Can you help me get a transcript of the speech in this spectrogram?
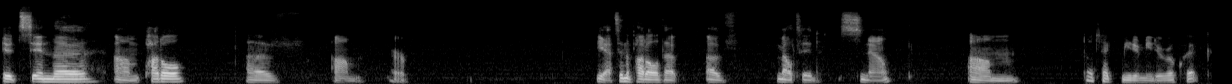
it's in the um, puddle of um, or yeah, it's in the puddle that of melted snow. Um, I'll check meter meter real quick.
